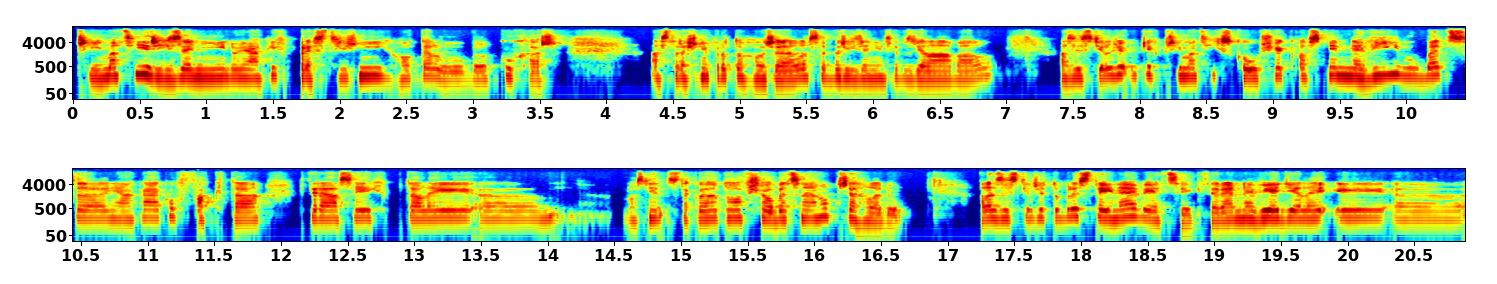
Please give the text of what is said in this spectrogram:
přijímací řízení do nějakých prestižních hotelů, byl kuchař a strašně proto hořel, sebeřízeně se vzdělával a zjistil, že u těch přijímacích zkoušek vlastně neví vůbec eh, nějaká jako fakta, která se jich ptali eh, vlastně z takového toho všeobecného přehledu. Ale zjistil, že to byly stejné věci, které nevěděli i uh,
